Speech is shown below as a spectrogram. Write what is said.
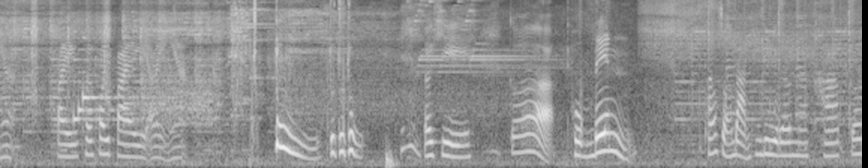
เงี้ยไปค่อยๆไปอะไรเงี้ยตู้ตู้ตู้ตู้โอเค ก็ผมเล่นทั้งสองด่านให้ดูแล้วนะครับก็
